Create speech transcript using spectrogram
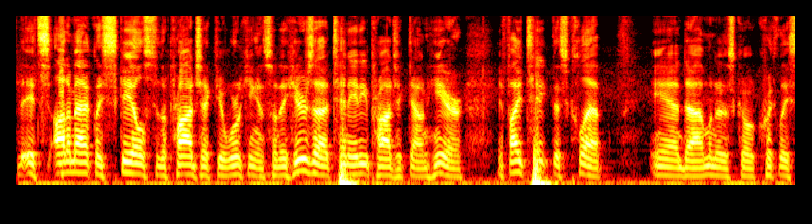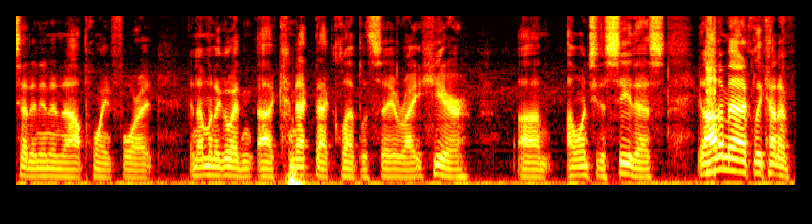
it's automatically scales to the project you're working in. So the- here's a 1080 project down here. If I take this clip And uh, I'm going to just go quickly set an in and out point for it. And I'm going to go ahead and uh, connect that clip, let's say right here. Um, I want you to see this. It automatically kind of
